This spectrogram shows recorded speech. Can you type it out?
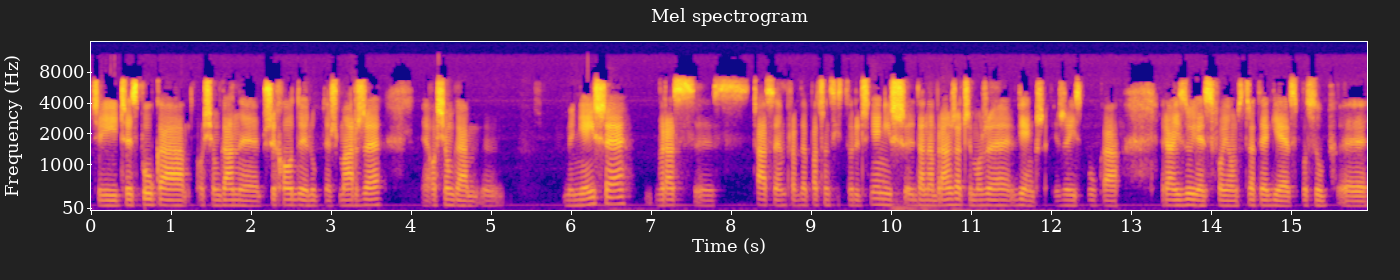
Czyli czy spółka osiągane przychody lub też marże osiąga mniejsze wraz z czasem, prawda, patrząc historycznie, niż dana branża, czy może większe. Jeżeli spółka realizuje swoją strategię w sposób y,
